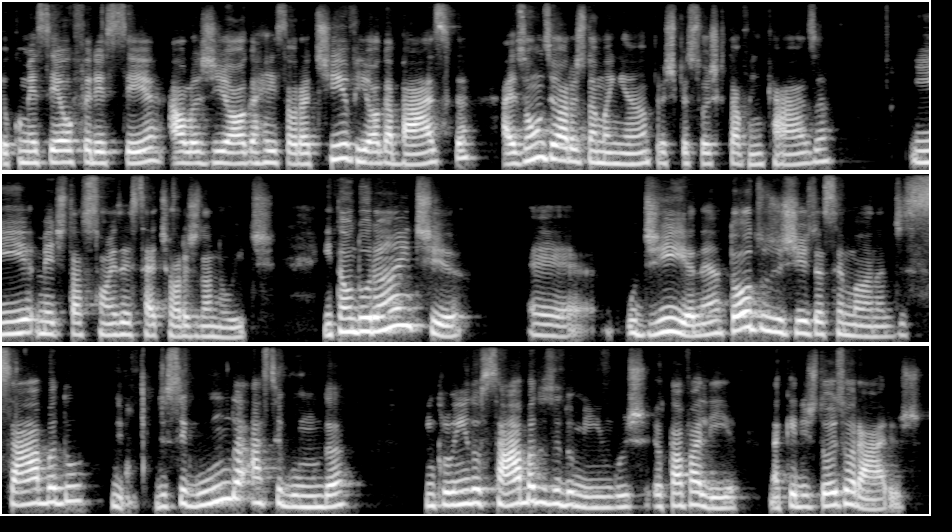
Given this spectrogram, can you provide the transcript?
eu comecei a oferecer aulas de yoga restaurativa e yoga básica, às 11 horas da manhã, para as pessoas que estavam em casa, e meditações às 7 horas da noite. Então, durante é, o dia, né, todos os dias da semana, de sábado, de segunda a segunda, incluindo sábados e domingos, eu estava ali, naqueles dois horários,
